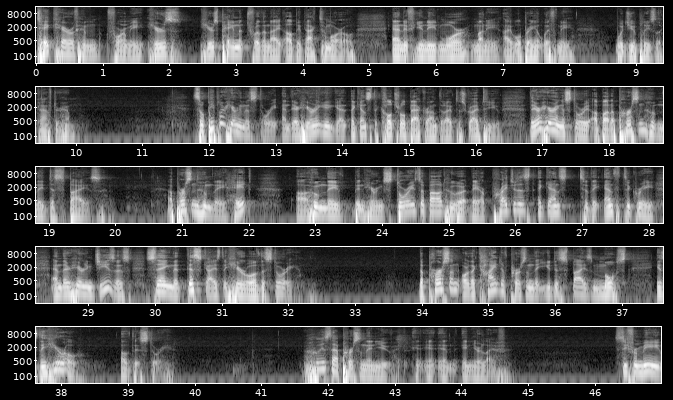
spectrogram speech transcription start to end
Take care of him for me. Here's, here's payment for the night. I'll be back tomorrow. And if you need more money, I will bring it with me. Would you please look after him? So people are hearing this story, and they're hearing it against the cultural background that I've described to you. They're hearing a story about a person whom they despise, a person whom they hate, uh, whom they've been hearing stories about, who are, they are prejudiced against to the nth degree, and they're hearing Jesus saying that this guy's the hero of the story. The person or the kind of person that you despise most is the hero of this story who is that person in you, in, in, in your life? See, for me,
